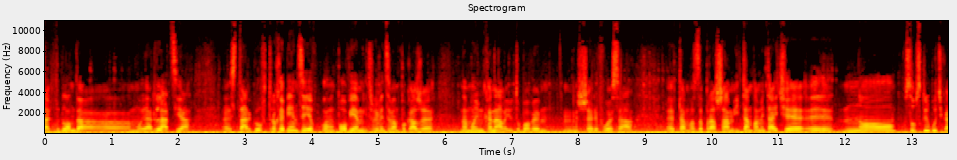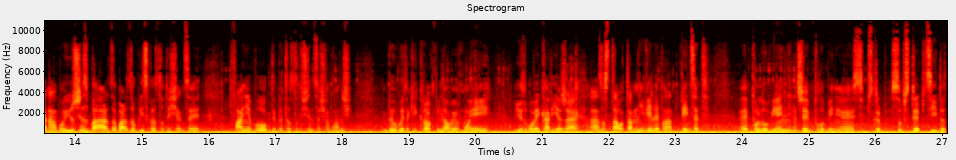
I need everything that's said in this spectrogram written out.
Tak wygląda moja relacja z targów. Trochę więcej Wam powiem i trochę więcej Wam pokażę na moim kanale YouTube'owym mm, Sheriff USA. E, Tam Was zapraszam i tam pamiętajcie, e, no subskrybujcie kanał, bo już jest bardzo, bardzo blisko 100 tysięcy. Fajnie było, gdyby to 100 tysięcy osiągnąć. Byłby taki krok milowy w mojej YouTube'owej karierze. Zostało tam niewiele ponad 500 e, polubień, znaczy polubień, e, subskryp subskrypcji do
